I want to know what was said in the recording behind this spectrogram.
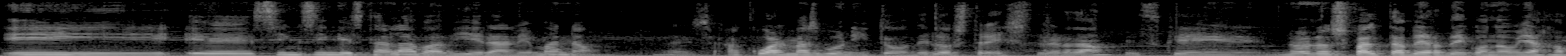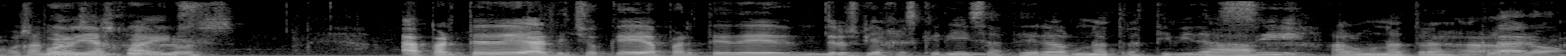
y eh, Sing Sing está en la Baviera alemana. ¿A cuál más bonito de los tres, verdad? Es que no nos falta verde cuando viajamos por esos pueblos. Aparte de, has dicho que aparte de, los viajes queríais hacer alguna otra actividad, sí, alguna otra... Claro.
